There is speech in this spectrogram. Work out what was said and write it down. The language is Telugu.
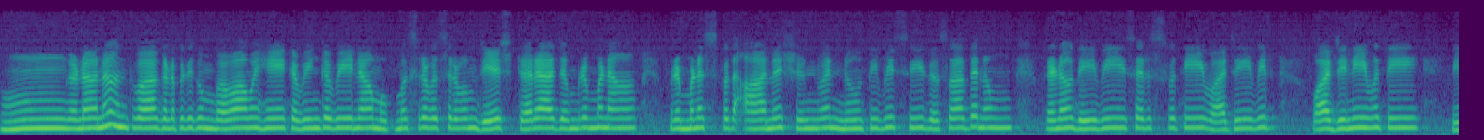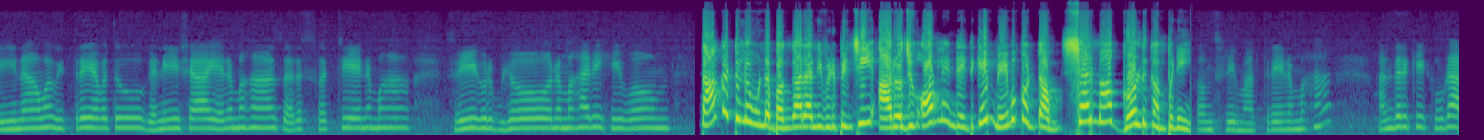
ఓం గణానాం త్వా గణపతిగం భవామహే కవిం కవీనాం ఉపమస్రవస్రవం జ్యేష్ఠరాజం బ్రహ్మణ బ్రహ్మణస్పద ఆన శృణ్వన్నోతిభిసీదసాదనం ప్రణవ దేవీ సరస్వతి వాజీవిర్ వాజినీమతి వీనామ విత్రయవతు గణేశాయ నమ సరస్వత్యే నమ శ్రీ గురుభ్యో నమ హరి ఓం తాకట్టులో ఉన్న బంగారాన్ని విడిపించి ఆ రోజు ఆన్లైన్ రేటుకే మేము కొంటాం శర్మ గోల్డ్ కంపెనీ. ఓం శ్రీ మాత్రే నమ. అందరికీ కూడా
